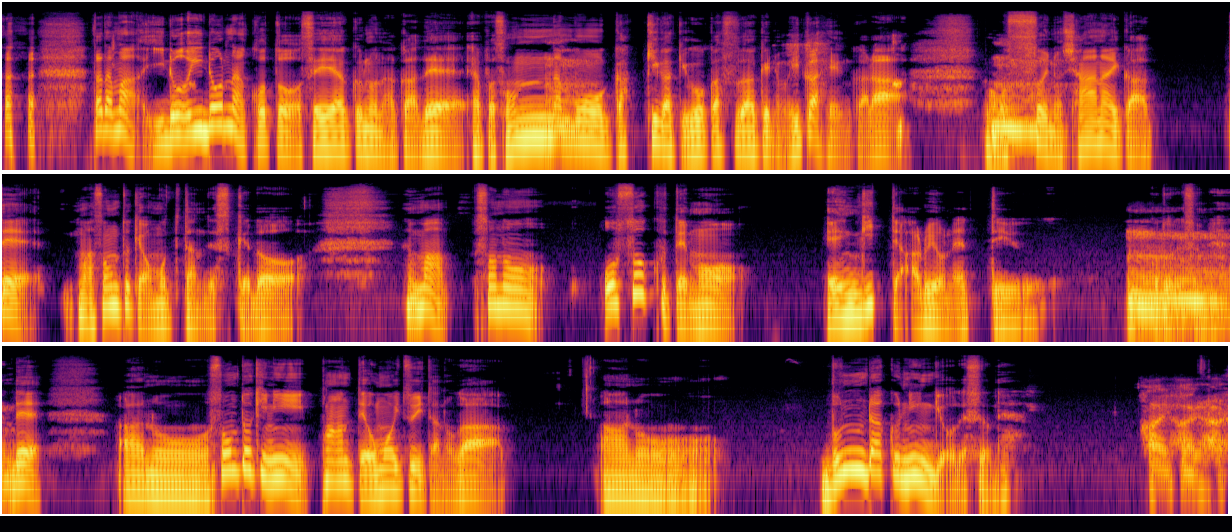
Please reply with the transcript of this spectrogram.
ただまあ、いろいろなことを制約の中で、やっぱそんなもうガッキガキ動かすわけにもいかへんから、うん遅いのしゃあないかって、まあその時は思ってたんですけど、まあ、その、遅くても演技ってあるよねっていううんことですよね。で、あの、その時にパンって思いついたのが、あの、文楽人形ですよね。はいはいはい。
